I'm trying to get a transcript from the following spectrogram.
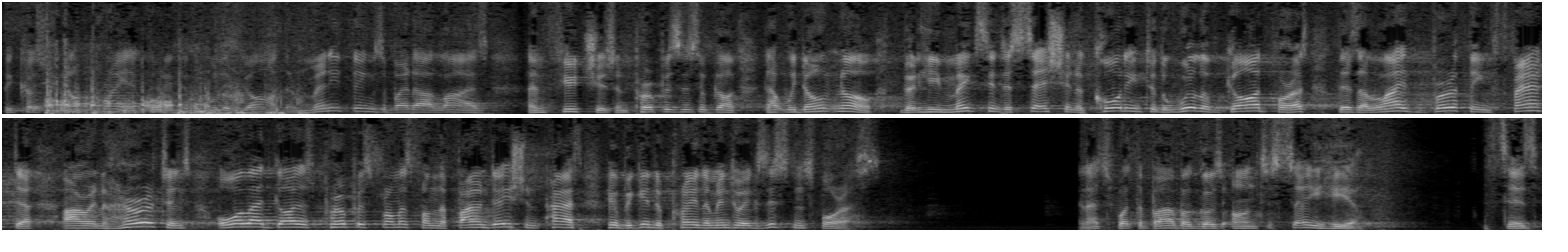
because you're not praying according to the will of God. There are many things about our lives and futures and purposes of God that we don't know. That He makes intercession according to the will of God for us. There's a life birthing factor, our inheritance, all that God has purposed from us from the foundation past, He'll begin to pray them into existence for us. And that's what the Bible goes on to say here. It says,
